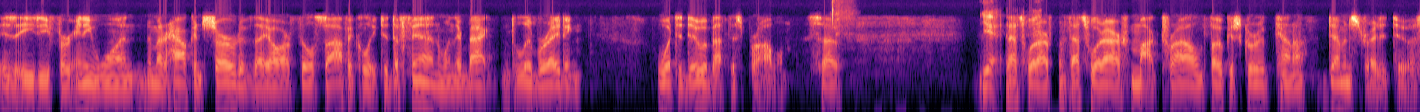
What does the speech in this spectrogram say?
is easy for anyone, no matter how conservative they are philosophically, to defend when they're back deliberating what to do about this problem. So Yeah. that's what our that's what our mock trial and focus group kind of demonstrated to us.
